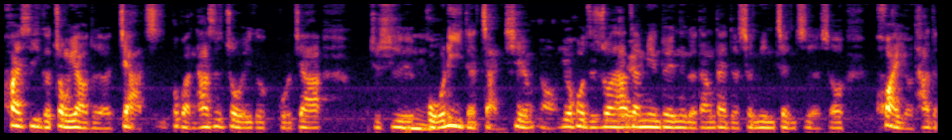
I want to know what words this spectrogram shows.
快是一个重要的价值，不管它是作为一个国家。就是国力的展现哦，又或者是说他在面对那个当代的生命政治的时候，快有它的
